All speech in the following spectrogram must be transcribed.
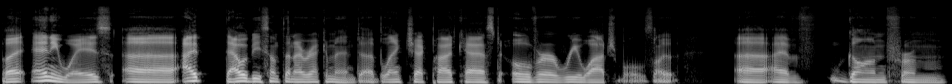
but anyways uh i that would be something i recommend a blank check podcast over rewatchables. Uh, i have gone from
